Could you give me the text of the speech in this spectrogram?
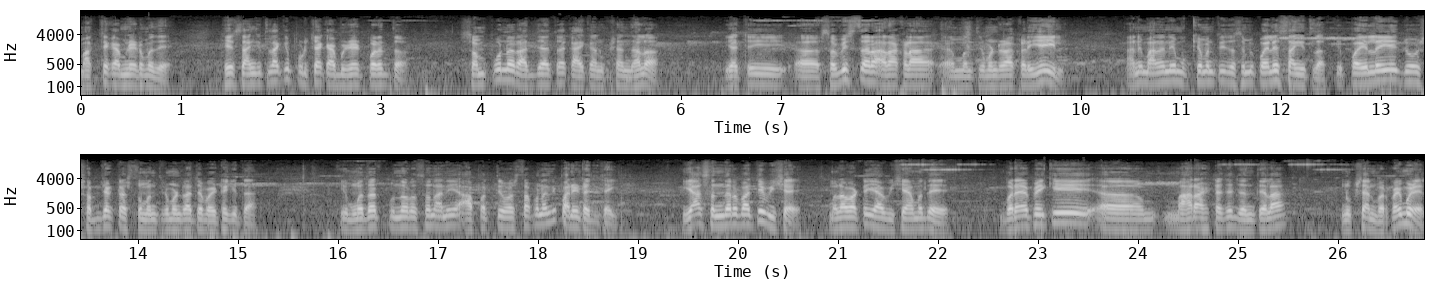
मागच्या कॅबिनेटमध्ये हे सांगितलं की पुढच्या कॅबिनेटपर्यंत संपूर्ण राज्याचं काय काय नुकसान झालं याची सविस्तर आराखडा मंत्रिमंडळाकडे येईल. आणि माननीय मुख्यमंत्री जसं मी पहिलेच सांगितलं की पहिलेही जो सब्जेक्ट असतो मंत्रिमंडळाच्या बैठकीचा की मदत पुनर्वसन आणि आपत्ती व्यवस्थापन आणि पाणी टंचाई या संदर्भाचे विषय मला वाटतं या विषयामध्ये बऱ्यापैकी महाराष्ट्राच्या जनतेला नुकसान भरपाई मिळेल.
